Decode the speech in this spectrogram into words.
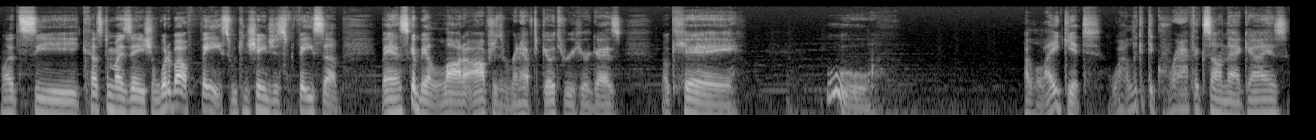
Let's see. Customization. What about face? We can change his face up. Man, it's going to be a lot of options we're going to have to go through here, guys. Okay. Ooh. I like it. Wow, look at the graphics on that, guys.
